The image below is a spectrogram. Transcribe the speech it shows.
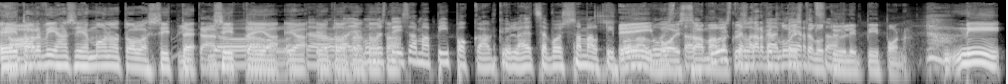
Ei Tar- tarviihan siihen monot olla sitten, Pitää sitten ja, olla. ja, ja, olla. tota, ja mun mielestä ei sama pipokaan kyllä, että sä vois samalla pipolla Ei luistaa, voi samalla. Kyllä sä tarvit luistelutyylin pipon. Niin,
